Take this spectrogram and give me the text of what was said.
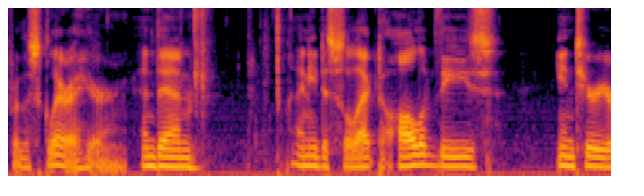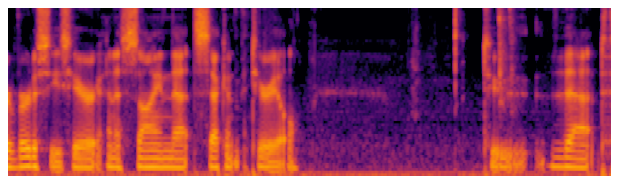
for the sclera here. And then I need to select all of these interior vertices here and assign that second material to that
